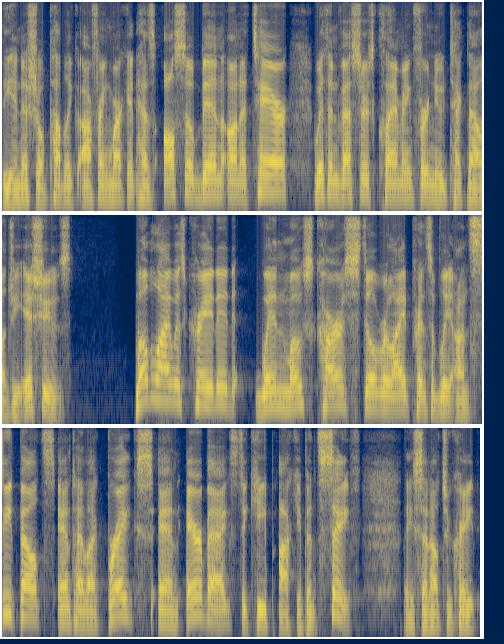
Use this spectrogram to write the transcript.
The initial public offering market has also been on a tear, with investors clamoring for new technology issues. Mobileye was created when most cars still relied principally on seatbelts, anti lock brakes, and airbags to keep occupants safe. They set out to create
